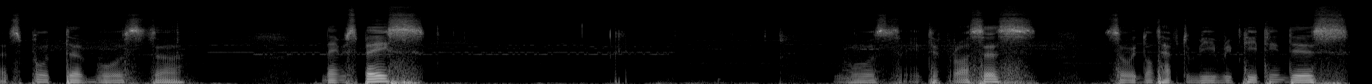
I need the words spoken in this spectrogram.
let's put the boost uh, namespace boost interprocess so we don't have to be repeating this.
